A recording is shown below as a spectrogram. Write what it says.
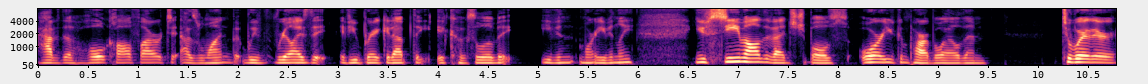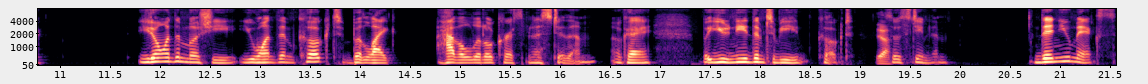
have the whole cauliflower to, as one, but we've realized that if you break it up, that it cooks a little bit even more evenly. You steam all the vegetables, or you can parboil them to where they're. You don't want them mushy. You want them cooked, but like have a little crispness to them. Okay, but you need them to be cooked. Yeah. So steam them. Then you mix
